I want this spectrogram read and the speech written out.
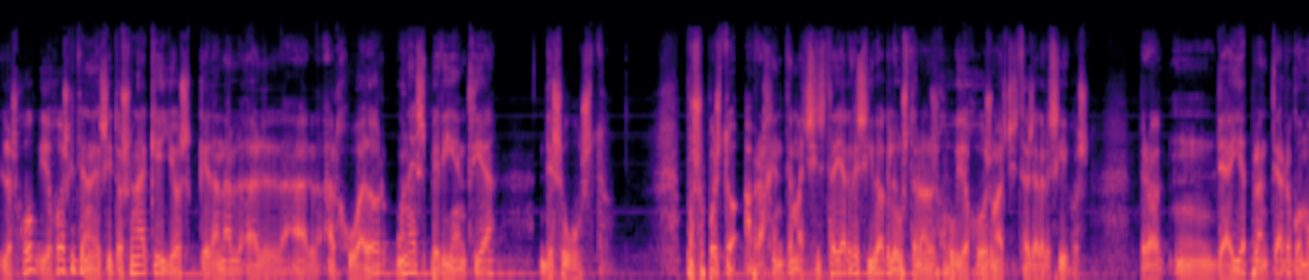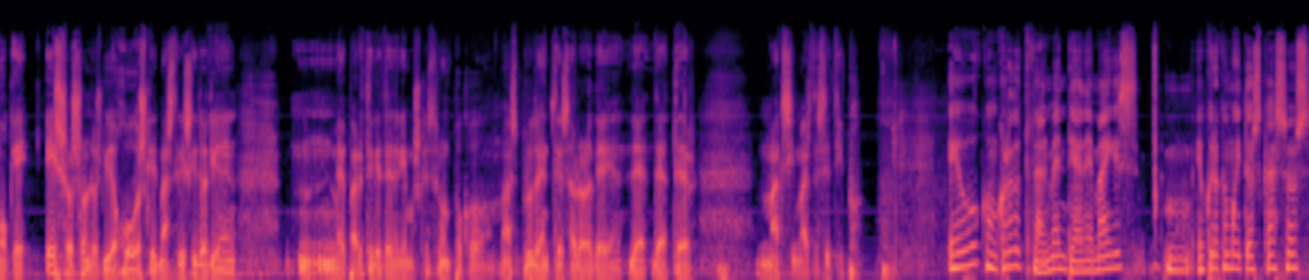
los juegos, videojuegos que tienen éxito son aquellos que dan al, al, al, al jugador una experiencia de su gusto. Por supuesto, habrá gente machista y agresiva que le gustarán los videojuegos machistas y agresivos. Pero mmm, de ahí a plantearlo como que esos son los videojuegos que más éxito tienen, mmm, me parece que tendríamos que ser un poco más prudentes a la hora de, de hacer máximas de ese tipo. Eu concordo totalmente, ademais mm, eu creo que en moitos casos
